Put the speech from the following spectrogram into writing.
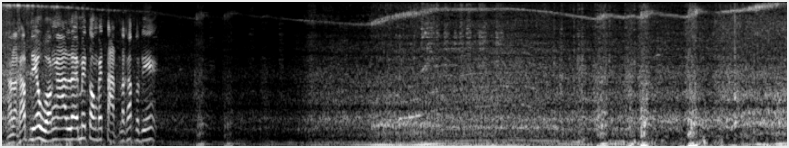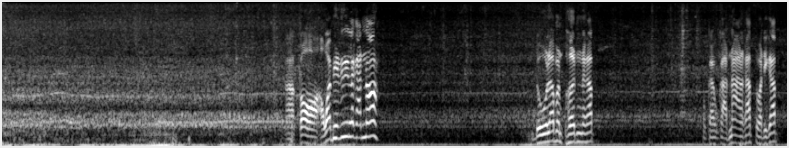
นั่นแหละครับเลี้ยวหัวงานเลยไม่ต้องไปตัดแล้วครับตัวนี้อะก็เอาไว้เพียงเท่านี้แล้วกันเนาะดูแล้วมันเพลินนะครับโอกาสหน้านะครับ สวัสดีครับ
